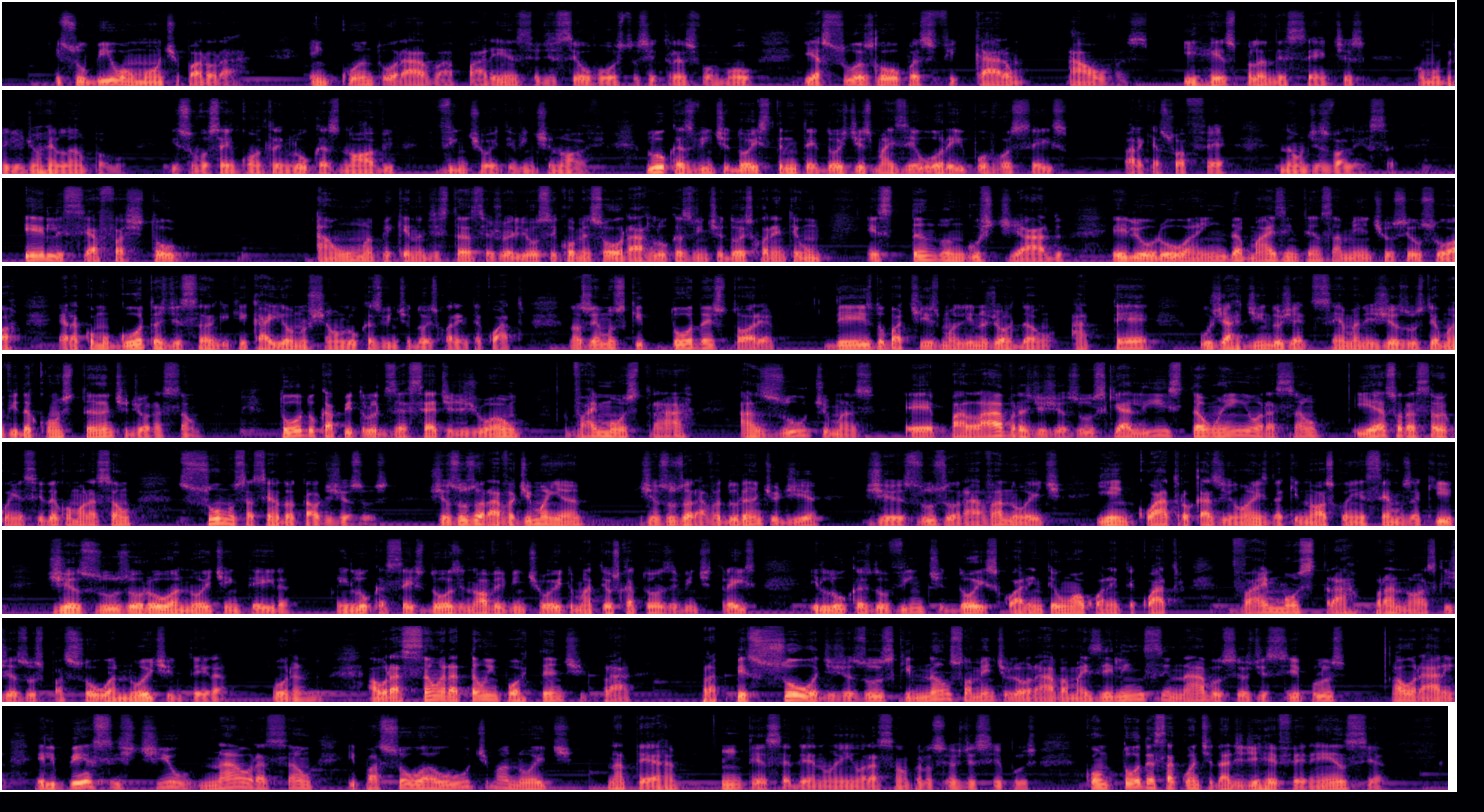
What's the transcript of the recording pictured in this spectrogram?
e subiu a um monte para orar. Enquanto orava, a aparência de seu rosto se transformou e as suas roupas ficaram alvas e resplandecentes como o brilho de um relâmpago. Isso você encontra em Lucas 9, 28 e 29. Lucas 22, 32 diz: Mas eu orei por vocês, para que a sua fé não desvaleça. Ele se afastou a uma pequena distância, ajoelhou-se e começou a orar. Lucas 22, 41. Estando angustiado, ele orou ainda mais intensamente. O seu suor era como gotas de sangue que caíam no chão. Lucas 22, 44. Nós vemos que toda a história, desde o batismo ali no Jordão até o jardim do Getsemane, Jesus tem uma vida constante de oração. Todo o capítulo 17 de João vai mostrar as últimas é, palavras de Jesus que ali estão em oração, e essa oração é conhecida como oração sumo sacerdotal de Jesus. Jesus orava de manhã, Jesus orava durante o dia, Jesus orava à noite, e em quatro ocasiões da que nós conhecemos aqui, Jesus orou a noite inteira. Em Lucas 6, 12, 9 e 28, Mateus 14, 23 e Lucas do 22, 41 ao 44, vai mostrar para nós que Jesus passou a noite inteira orando. A oração era tão importante para para a pessoa de Jesus que não somente ele orava, mas ele ensinava os seus discípulos a orarem. Ele persistiu na oração e passou a última noite na terra intercedendo em oração pelos seus discípulos. Com toda essa quantidade de referência,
